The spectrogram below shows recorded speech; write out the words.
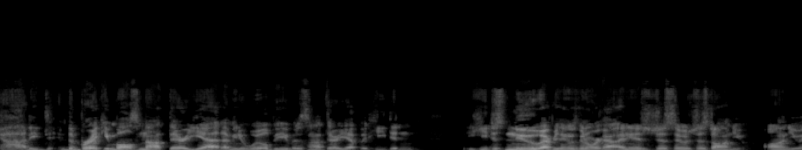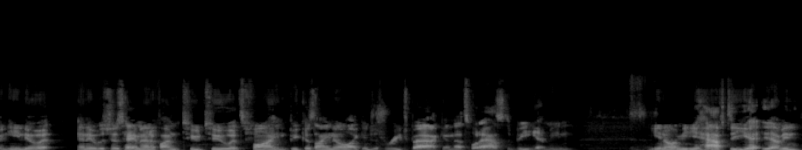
God, he, the breaking ball's not there yet. I mean, it will be, but it's not there yet. But he didn't, he just knew everything was going to work out, and it was just it was just on you, on you, and he knew it. And it was just, hey man, if I'm two two, it's fine because I know I can just reach back, and that's what it has to be. I mean, you know, I mean, you have to. You, I mean,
